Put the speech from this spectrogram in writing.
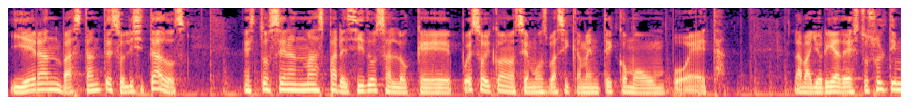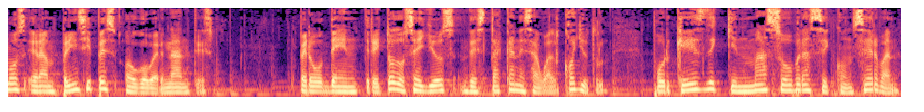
y eran bastante solicitados. Estos eran más parecidos a lo que pues hoy conocemos básicamente como un poeta. La mayoría de estos últimos eran príncipes o gobernantes. Pero de entre todos ellos destaca Nezahualcóyotl, porque es de quien más obras se conservan.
